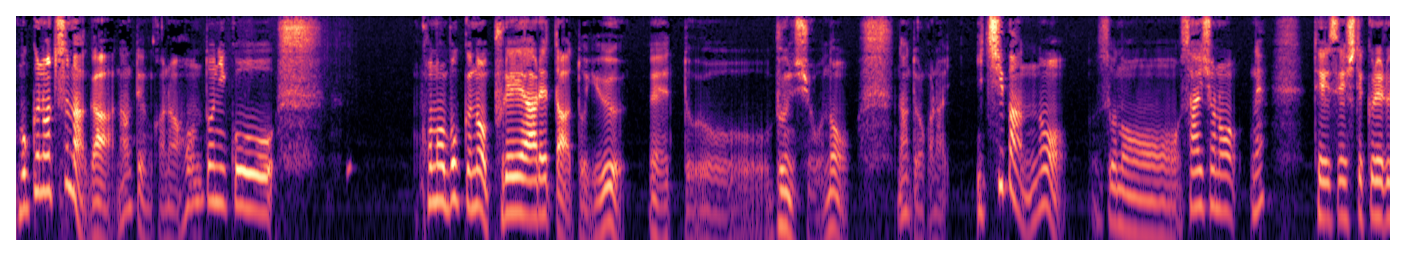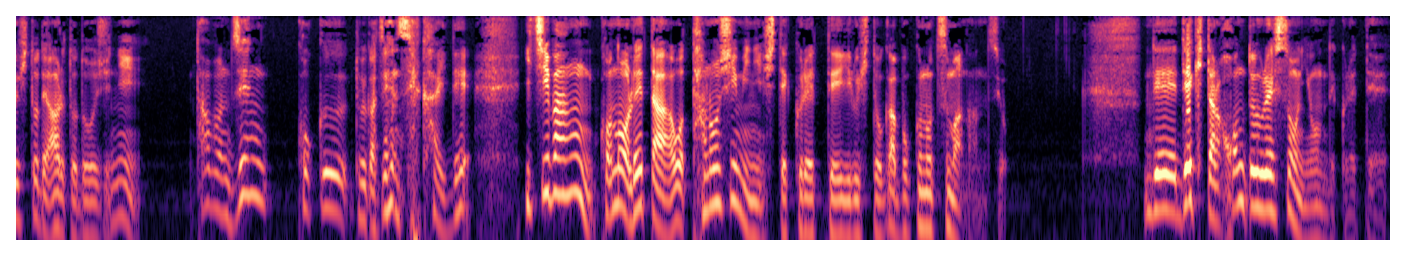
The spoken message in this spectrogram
僕の妻が、なんていうのかな、本当にこう、この僕のプレイヤーレターという、えー、っと、文章の、なんていうのかな、一番の、その、最初のね、訂正してくれる人であると同時に、多分全国というか全世界で一番このレターを楽しみにしてくれている人が僕の妻なんですよ。で、できたら本当嬉しそうに読んでくれて、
